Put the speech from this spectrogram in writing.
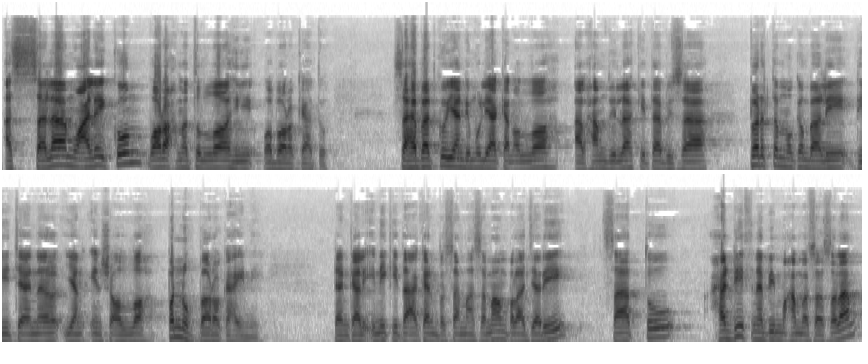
Assalamualaikum warahmatullahi wabarakatuh. Sahabatku yang dimuliakan Allah, Alhamdulillah kita bisa bertemu kembali di channel yang insya Allah penuh barokah ini. Dan kali ini kita akan bersama-sama mempelajari satu hadis Nabi Muhammad SAW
